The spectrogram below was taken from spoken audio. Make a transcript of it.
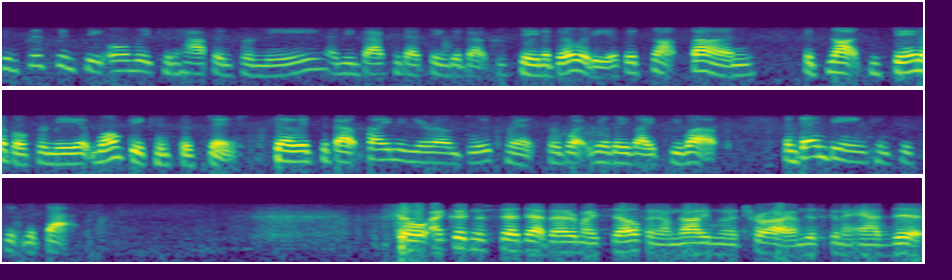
consistency only can happen for me. I mean, back to that thing about sustainability. If it's not fun, it's not sustainable for me, it won't be consistent. So it's about finding your own blueprint for what really lights you up and then being consistent with that. So I couldn't have said that better myself, and I'm not even going to try. I'm just going to add this:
